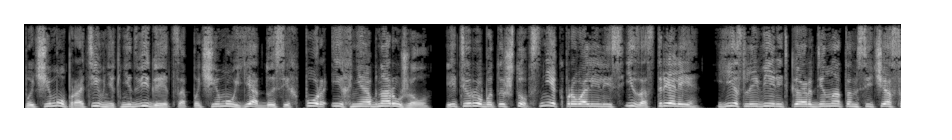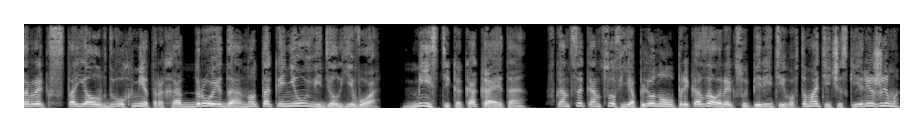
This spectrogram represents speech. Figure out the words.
Почему противник не двигается? Почему я до сих пор их не обнаружил? Эти роботы что, в снег провалились и застряли? Если верить координатам, сейчас Рекс стоял в двух метрах от дроида, но так и не увидел его. Мистика какая-то. В конце концов я плюнул, приказал Рексу перейти в автоматический режим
